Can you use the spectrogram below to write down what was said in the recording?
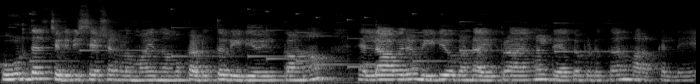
കൂടുതൽ ചെടി വിശേഷങ്ങളുമായി നമുക്ക് അടുത്ത വീഡിയോയിൽ കാണാം. എല്ലാവരും വീഡിയോ കണ്ട അഭിപ്രായങ്ങൾ രേഖപ്പെടുത്താൻ മറക്കല്ലേ?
